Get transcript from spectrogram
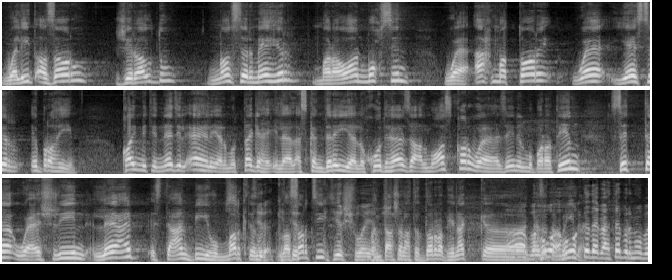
وليد أزارو جيرالدو ناصر ماهر مروان محسن وأحمد طارق وياسر إبراهيم. قائمة النادي الأهلي المتجهة إلى الأسكندرية لخوض هذا المعسكر وهذين المباراتين. 26 لاعب استعان بيهم مارتن لاسارتي كتير شوية ما انت عشان. هتتدرب هناك آه كذا هو هو. كده بيعتبر إن هو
